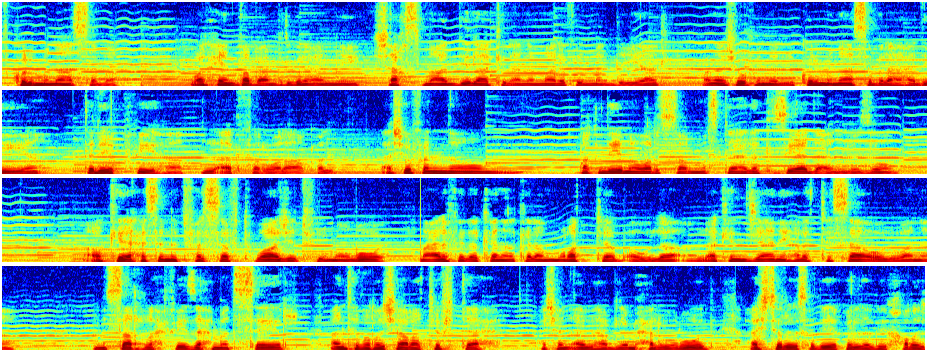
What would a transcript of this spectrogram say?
في كل مناسبة. والحين طبعا بتقولون عني شخص مادي لكن أنا مالي في الماديات. وأنا أشوف أن لكل مناسبة لها هدية تليق فيها لا أكثر ولا أقل. أشوف أنه تقديم ورد صار مستهلك زيادة عن اللزوم. okay أحس أني تفلسفت واجد في الموضوع. ما أعرف إذا كان الكلام مرتب أو لا لكن جاني هذا التساؤل وأنا مسرح في زحمة السير. أنتظر الإشارة تفتح عشان أذهب لمحل ورود. أشتري صديقي الذي خرج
